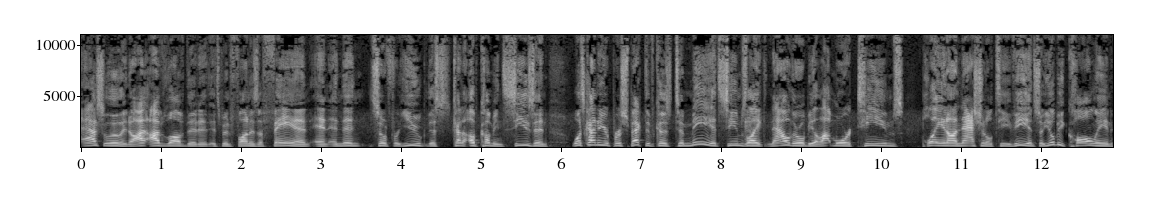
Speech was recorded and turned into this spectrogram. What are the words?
Absolutely. No, I, I've loved it. it. It's been fun as a fan. And and then so for you, this kind of upcoming season, what's kind of your perspective? Because to me, it seems like now there will be a lot more teams playing on national TV, and so you'll be calling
